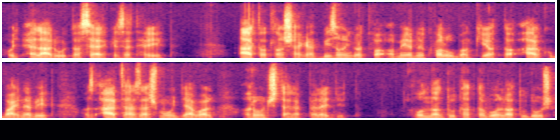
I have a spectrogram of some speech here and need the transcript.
hogy elárulta a szerkezet helyét. Ártatlanságát bizonygatva a mérnök valóban kiadta Álkubáj nevét az álcázás módjával a roncsteleppel együtt. Honnan tudhatta volna a tudós,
